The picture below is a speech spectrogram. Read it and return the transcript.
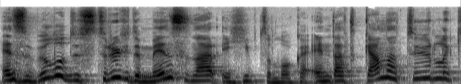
En ze willen dus terug de mensen naar Egypte lokken. En dat kan natuurlijk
